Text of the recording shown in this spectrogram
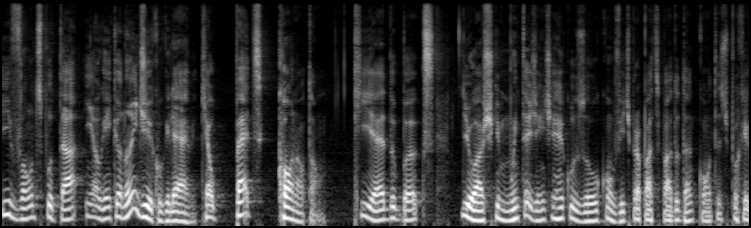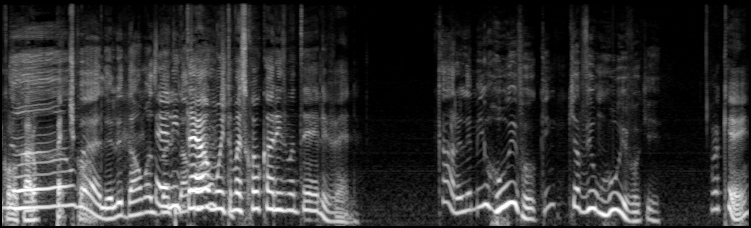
e vão disputar em alguém que eu não indico, Guilherme, que é o Pat Connaughton, que é do Bucks. E eu acho que muita gente recusou o convite pra participar do Dunk Contest porque colocaram não, Pat Connaughton. velho, ele dá umas Ele enterra muito, mas qual é o carisma dele, velho? Cara, ele é meio ruivo. Quem já viu um ruivo aqui? Ok.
